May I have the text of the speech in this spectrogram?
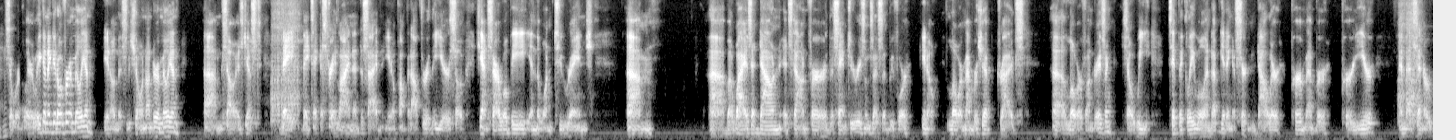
Mhm. So we're clearly going to get over a million, you know, and this is showing under a million. Um, so it's just they they take a straight line and decide, you know, pump it out through the year. So Genstar will be in the one two range. Um, uh, but why is it down? It's down for the same two reasons I said before. You know, lower membership drives uh, lower fundraising. So we typically we'll end up getting a certain dollar per member per year, and that's in a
